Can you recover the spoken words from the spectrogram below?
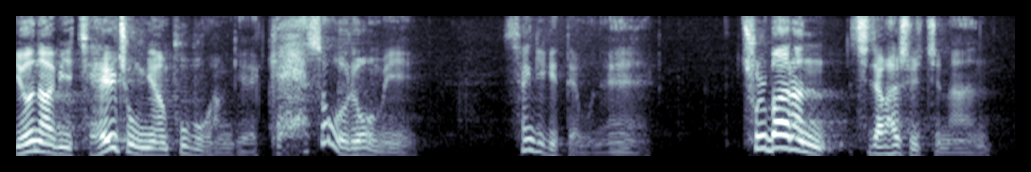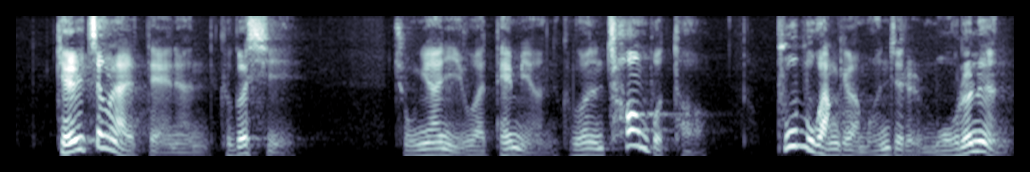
연합이 제일 중요한 부부 관계에 계속 어려움이 생기기 때문에 출발은 시작할 수 있지만 결정을 할 때에는 그것이 중요한 이유가 되면 그건 처음부터 부부 관계가 뭔지를 모르는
